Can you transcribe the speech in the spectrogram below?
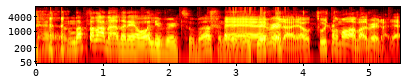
É, não dá pra falar nada, né? Oliver Tsubasa, né? É, é verdade, é o no mal lavado, é verdade. É.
